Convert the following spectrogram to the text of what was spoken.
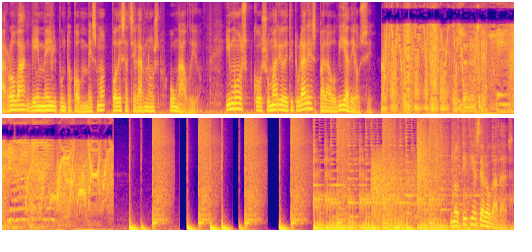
arroba gmail.com mesmo, podes achegarnos un audio. Imos co sumario de titulares para o día de hoxe. Noticias dialogadas.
